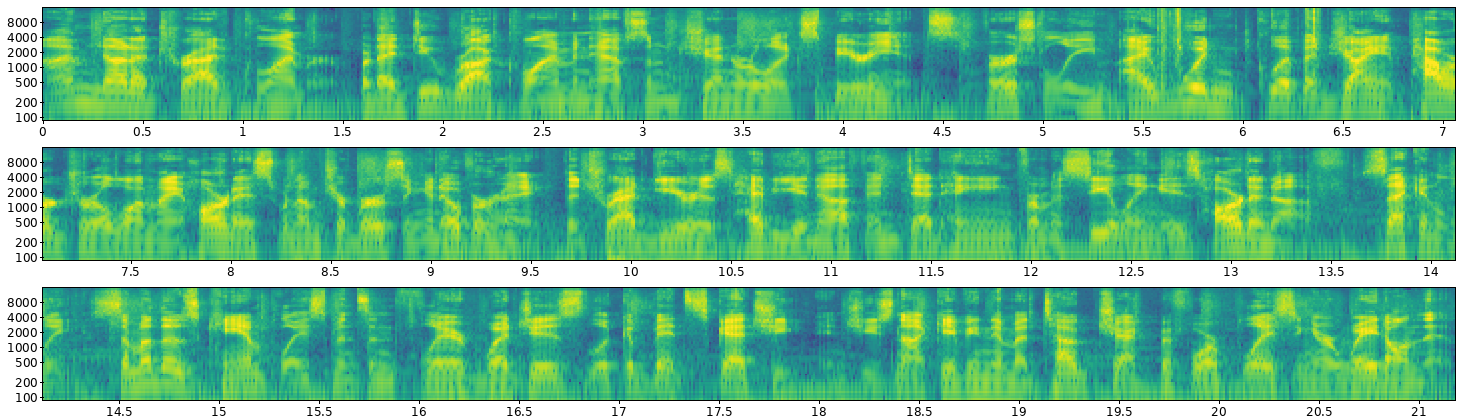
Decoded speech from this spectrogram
I'm not a trad climber, but I do rock climb and have some general experience. Firstly, I wouldn't clip a giant power drill on my harness when I'm traversing an overhang. The trad gear is heavy enough and dead hanging from a ceiling is hard enough. Secondly, some of those cam placements and flared wedges look a bit sketchy, and she's not giving them a tug check before placing her weight on them.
